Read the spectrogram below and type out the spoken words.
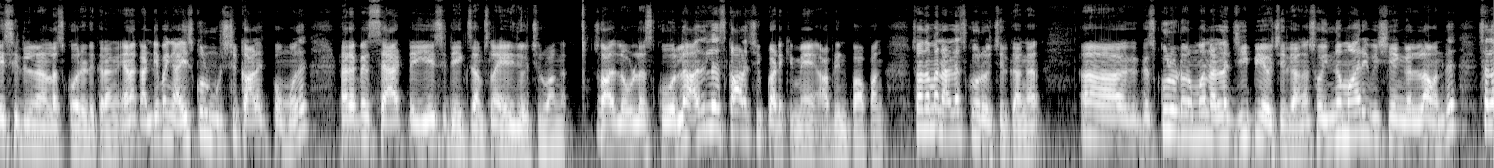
ஏசிடியில் நல்ல ஸ்கோர் எடுக்கிறாங்க. ஏன்னா கண்டிப்பாக இங்கே ஹைஸ்கூல் முடிச்சுட்டு காலேஜ் போகும்போது நிறைய பேர் சேட் ஏசிடி எக்ஸாம்ஸ்லாம் எழுதி வச்சிருவாங்க. ஸோ அதில் உள்ள ஸ்கோரில் அதில் ஸ்காலர்ஷிப் கிடைக்குமே அப்படின்னு பார்ப்பாங்க. ஸோ அந்த மாதிரி நல்ல ஸ்கோர் வச்சிருக்காங்க. ஸ்கூல் விட்டு வரும்போது நல்ல ஜிபிஏ வச்சிருக்காங்க. ஸோ இந்த மாதிரி விஷயங்கள்லாம் வந்து சில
